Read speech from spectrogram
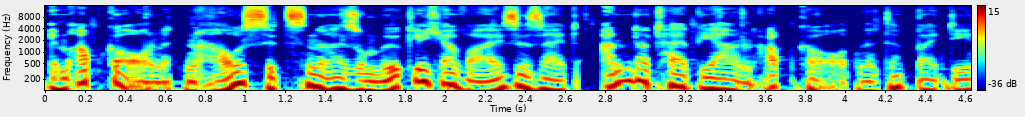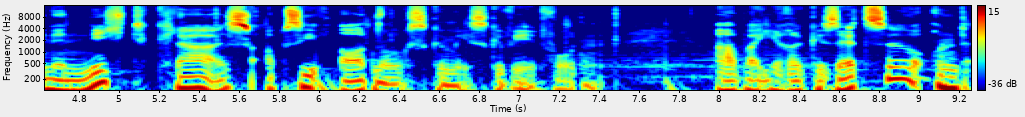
Im Abgeordnetenhaus sitzen also möglicherweise seit anderthalb Jahren Abgeordnete, bei denen nicht klar ist, ob sie ordnungsgemäß gewählt wurden. Aber ihre Gesetze und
